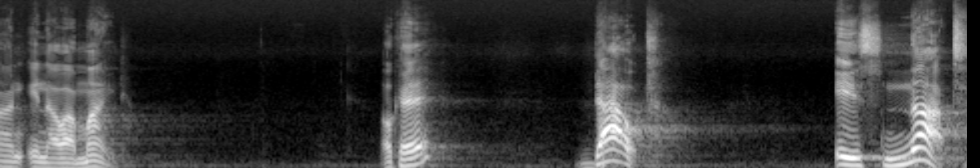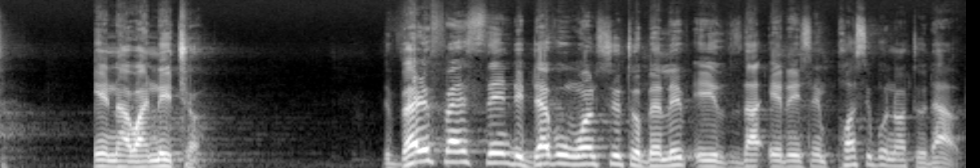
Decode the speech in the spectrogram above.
and in our mind. Okay? Doubt is not in our nature. The very first thing the devil wants you to believe is that it is impossible not to doubt.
